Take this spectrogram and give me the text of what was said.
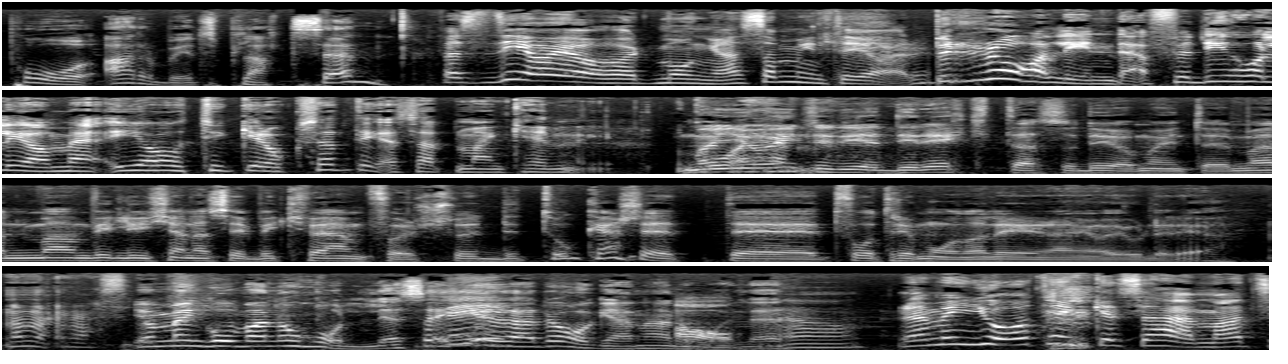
på arbetsplatsen. Fast det har jag hört många som inte gör. Bra Linda, för det håller jag med. Jag tycker också att det är så att man kan Man gör ju hem. inte det direkt, alltså det gör man inte. Men man vill ju känna sig bekväm först. Så det tog kanske ett, eh, två, tre månader innan jag gjorde det. Men alltså. Ja men går man och håller sig Nej. hela dagarna då Ja. eller? Ja. Nej men jag tänker så här med att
